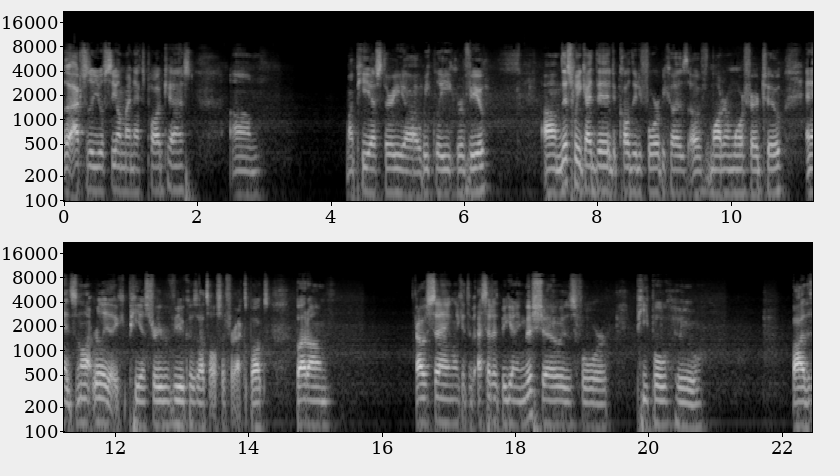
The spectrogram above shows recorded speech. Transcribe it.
Uh, Actually, you'll see on my next podcast, um, my PS3 uh, weekly review. Um, this week I did Call of Duty 4 because of Modern Warfare 2, and it's not really a PS3 review because that's also for Xbox. But um, I was saying, like the, I said at the beginning, this show is for people who buy the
